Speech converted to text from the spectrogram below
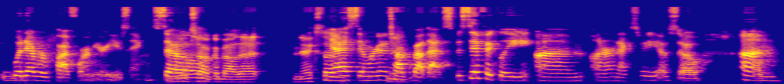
whatever platform you're using. So we'll talk about that next time. Yes, and we're going to Yeah. talk about that specifically um, on our next video. So um,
